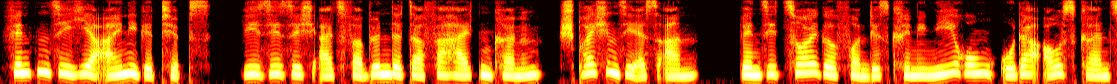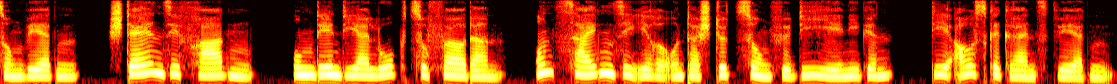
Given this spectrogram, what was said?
finden Sie hier einige Tipps, wie Sie sich als Verbündeter verhalten können, sprechen Sie es an, wenn Sie Zeuge von Diskriminierung oder Ausgrenzung werden, stellen Sie Fragen, um den Dialog zu fördern, und zeigen Sie Ihre Unterstützung für diejenigen, die ausgegrenzt werden.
